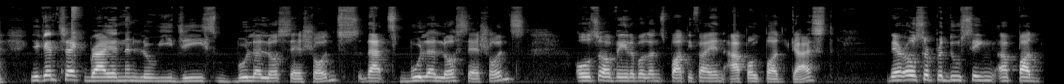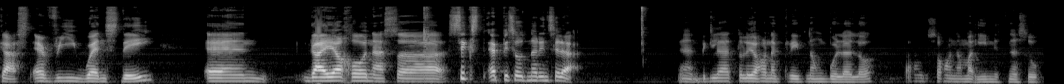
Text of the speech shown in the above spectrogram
you can check Brian and Luigi's Bulalo Sessions. That's Bulalo Sessions. Also available on Spotify and Apple Podcast. They're also producing a podcast every Wednesday. And gaya ko, nasa sixth episode na rin sila. Yan, bigla tuloy ako nag-crave ng bulalo. Parang gusto ko ng mainit na soup.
